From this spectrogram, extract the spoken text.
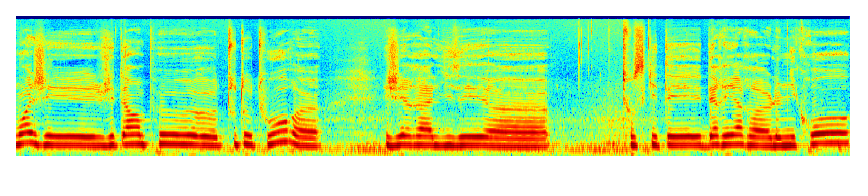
Moi, j'étais un peu euh, tout autour. Euh, j'ai réalisé euh, tout ce qui était derrière le micro,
